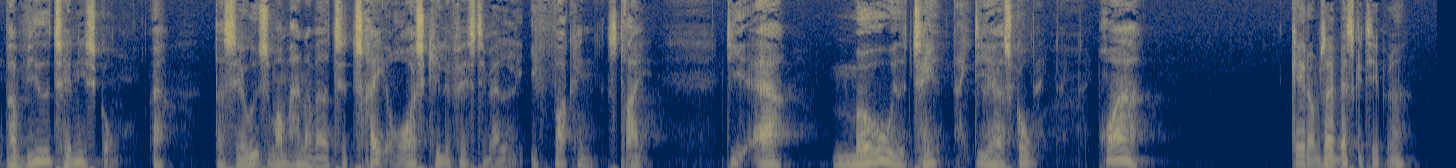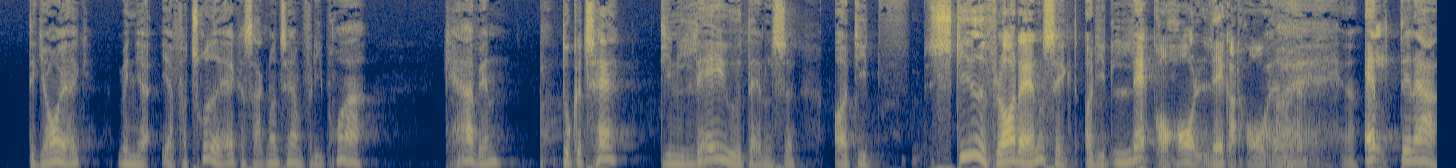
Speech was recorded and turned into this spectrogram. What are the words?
par hvide tennissko. Der ser ud som om han har været til tre Roskilde Festival i fucking streg. De er måget til, de her sko. Prøv at. Gav du om så et vasketip, eller? Det gjorde jeg ikke. Men jeg, jeg fortryder, at jeg ikke har sagt noget til ham, fordi prøv at kære ven, du kan tage din lægeuddannelse og dit skide flotte ansigt og dit lækre hår, lækkert hår, han. Ja. alt det der,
